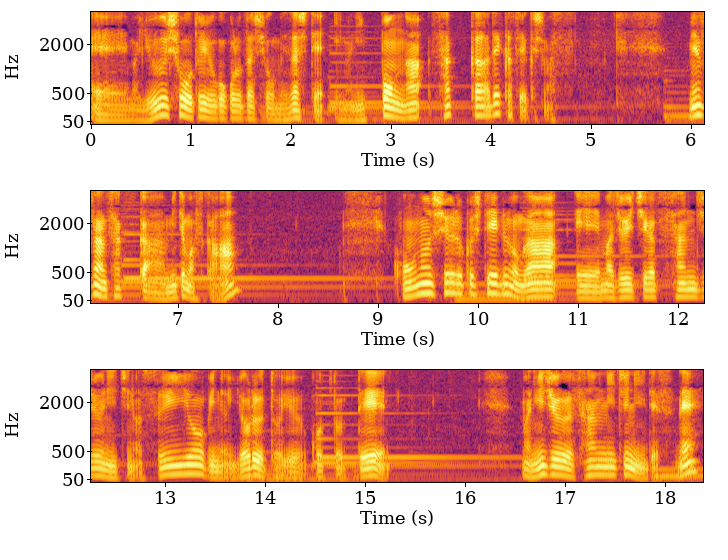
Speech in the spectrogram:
えー、まあ、優勝という志を目指して今日本がサッカーで活躍します。皆さんサッカー見てますか？この収録しているのが、えー、まあ、11月30日の水曜日の夜ということで、まあ、23日にですね、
